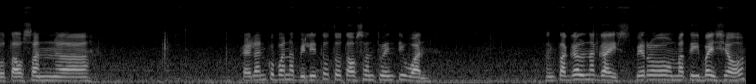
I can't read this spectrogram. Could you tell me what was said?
2000 ah, kailan ko ba nabili to? 2021 ang tagal na guys pero matibay siya oh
